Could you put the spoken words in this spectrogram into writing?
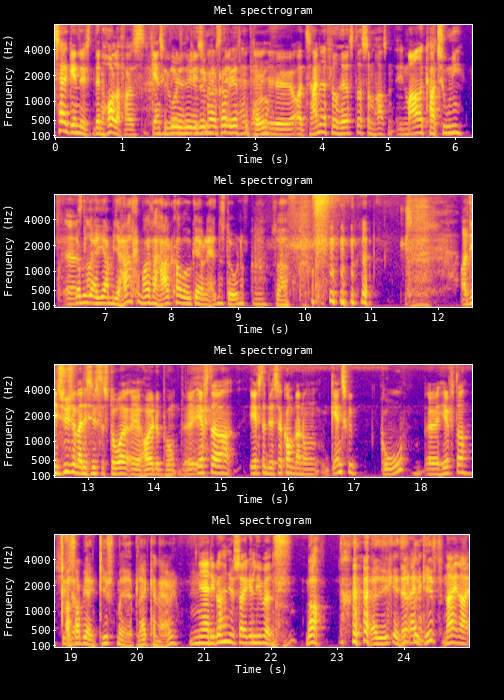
tag igen læsen. Den holder faktisk ganske Det- godt. det- det Ligesom kan godt være, jeg skulle prøve. Øh, og tegnet af Phil Hester, som har sådan en meget cartoony øh, Jamen, streg. jeg, jamen, jeg har skam også hardcover-udgaven af den stående. Mm. Så Og det synes jeg var det sidste store øh, højdepunkt. Øh, Efter, efter det, så kom der nogle ganske gode øh, hæfter, synes og så bliver han gift med Black Canary. Ja, det gør han jo så ikke alligevel. Nå, er det ikke, er de Det er ikke gift? Nej, nej.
